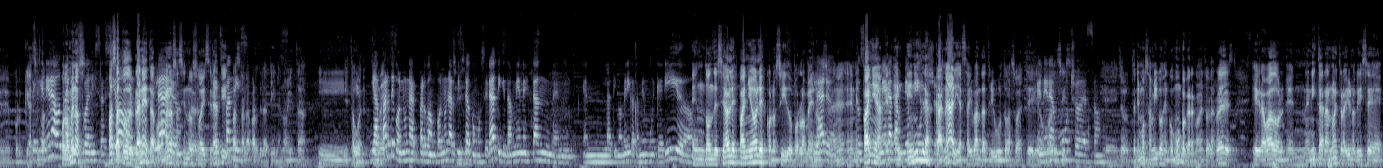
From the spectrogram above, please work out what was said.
Eh, porque haciendo, genera por otra lo menos visualización, vas a todo el planeta, por lo menos haciendo Claro. Soy Cerati vas a la parte latina, ¿no? Y está, Y, está y- bueno. Y aparte con una, perdón, con un artista sí. como Cerati, que también están en, en Latinoamérica también muy querido. En donde se habla español es conocido, por lo menos. Claro. ¿eh? En Entonces España, en- en, también en Islas. Canarias hay banda tributo a Soda Stereo. Genera mucho eso. Eh, yo- tenemos amigos en común, porque ahora con esto de las redes, he grabado en, en Instagram nuestro, hay uno que dice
